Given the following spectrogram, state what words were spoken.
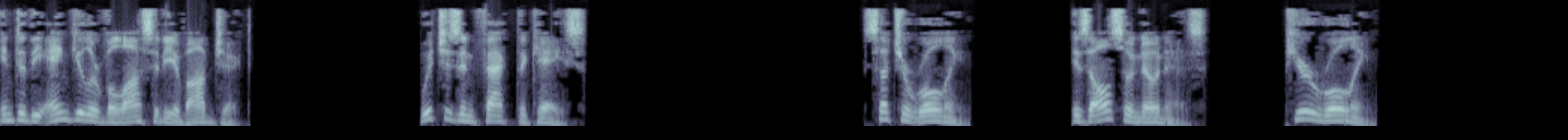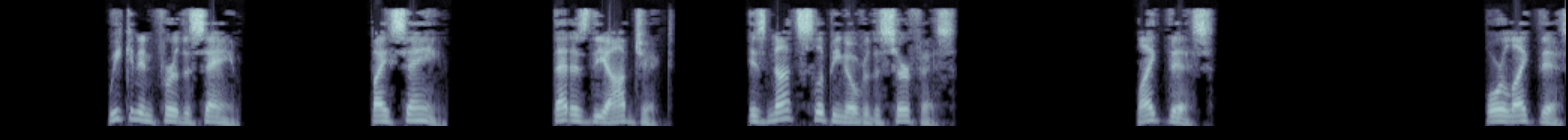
into the angular velocity of object, which is in fact the case. Such a rolling is also known as pure rolling. We can infer the same by saying that as the object is not slipping over the surface like this or like this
